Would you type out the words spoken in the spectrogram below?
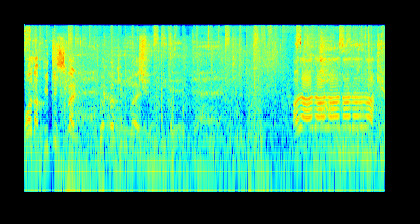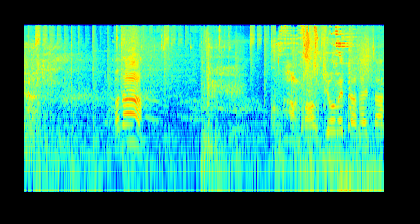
와나 비트 씨발 몇몇 키는 거야 지금. 하나 하나 하나 하나 하나 하나. 하나. 와 위험했다 살짝.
